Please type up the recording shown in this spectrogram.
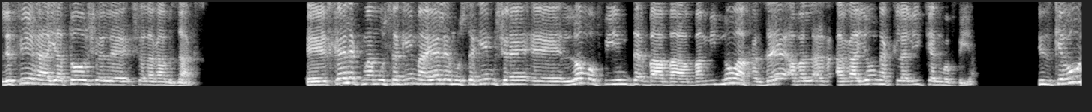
לפי ראייתו של, של הרב זקס. חלק מהמושגים האלה מושגים שלא מופיעים במינוח הזה, אבל הרעיון הכללי כן מופיע. תזכרו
